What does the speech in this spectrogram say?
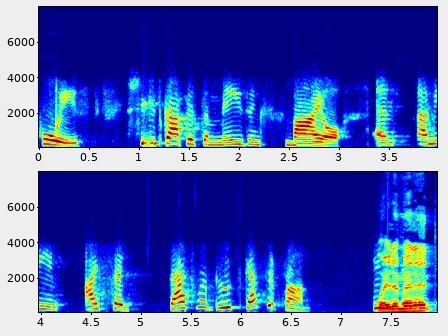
poised. She's got this amazing smile. And I mean, I said, that's where Boots gets it from. He Wait a minute.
